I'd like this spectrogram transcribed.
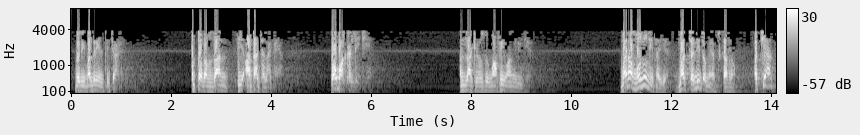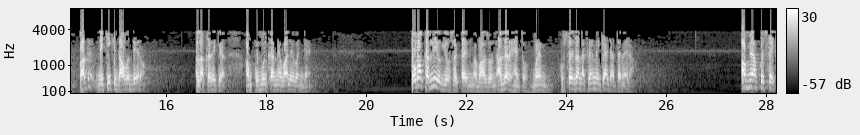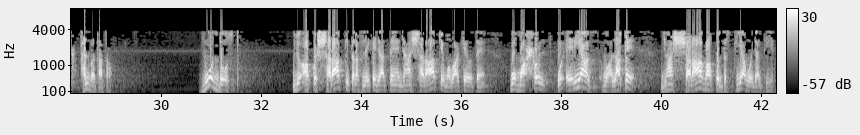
میری مدنی التجا ہے اب تو رمضان بھی آدھا چلا گیا۔ توبہ کر لیجیے۔ اللہ کے حضور معافی مانگ لیجیے۔ میرا موضوع نہیں تھا یہ۔ بات چلی تو میں کر رہا ہوں۔ اچھی بات ہے، نیکی کی دعوت دے رہا ہوں۔ اللہ کرے کہ ہم قبول کرنے والے بن جائیں۔ توبہ کر لی ہوگی، ہو سکتا ہے ان میں بازوں نے اگر ہیں تو، میں حفظہ نقرے میں کیا جاتا ہے میرا؟ اب میں آپ کو اس کا ایک حل بتاتا ہوں۔ وہ دوست جو آپ کو شراب کی طرف لے کے جاتے ہیں، جہاں شراب کے مواقع ہوتے ہیں، وہ ماحول، وہ ایریاز وہ علاقے جہاں شراب آپ کو دستیاب ہو جاتی ہے۔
